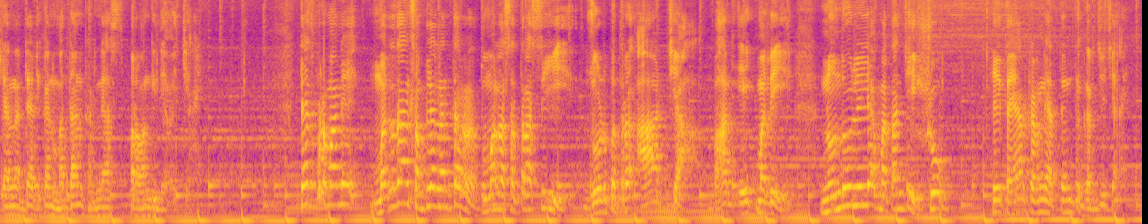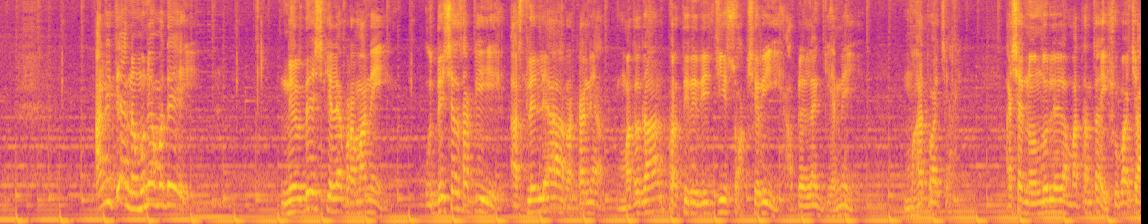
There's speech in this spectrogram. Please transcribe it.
त्यांना त्या ठिकाणी मतदान करण्यास परवानगी द्यावायची आहे. त्याचप्रमाणे मतदान संपल्यानंतर तुम्हाला सतरा सी जोडपत्र आठच्या भाग एकमध्ये नोंदवलेल्या मतांचे हिशोब हे तयार करणे अत्यंत गरजेचे आहे. आणि त्या नमुन्यामध्ये निर्देश केल्याप्रमाणे उद्देशासाठी असलेल्या रकान्यात मतदान प्रतिनिधींची स्वाक्षरी आपल्याला घेणे महत्त्वाचे आहे. अशा नोंदवलेल्या मतांचा हिशोबाच्या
